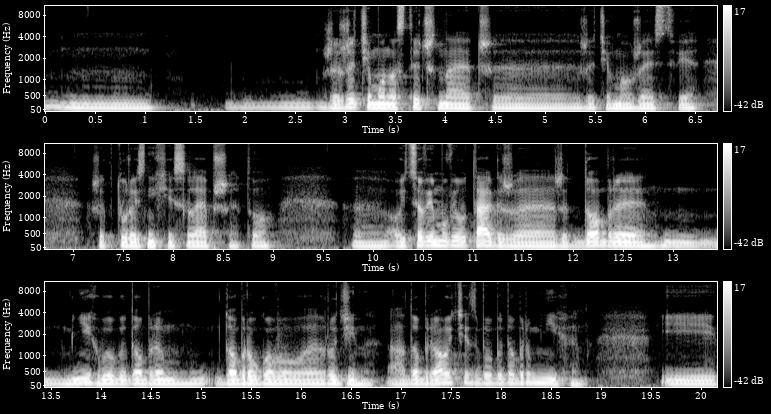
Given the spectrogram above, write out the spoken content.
mm, że życie monastyczne czy życie w małżeństwie, że któreś z nich jest lepsze. To e, ojcowie mówią tak, że, że dobry mnich byłby dobrym, dobrą głową rodziny, a dobry ojciec byłby dobrym mnichem. I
